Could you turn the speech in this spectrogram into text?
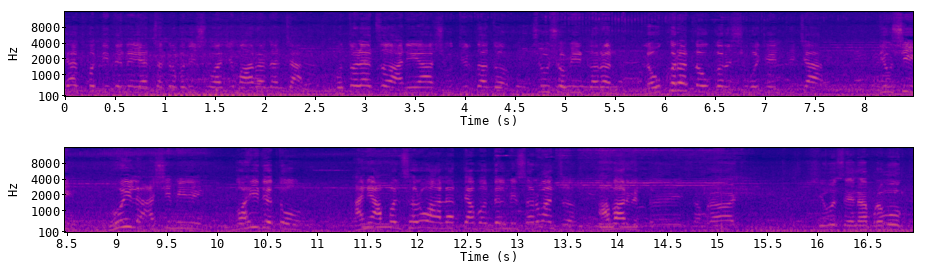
त्याच पद्धतीने या छत्रपती शिवाजी महाराजांच्या पुतळ्याचं आणि या शिवतीर्थाचं शिवशोभीकरण लवकरात लवकर शिवजयंतीच्या दिवशी होईल अशी मी ग्वाही देतो. आणि आपण सर्व आलात त्याबद्दल मी सर्वांचं आभार व्यक्त सम्राट शिवसेना प्रमुख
